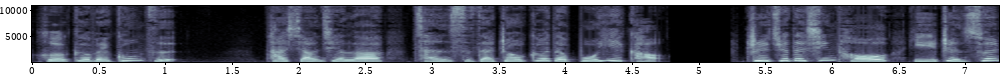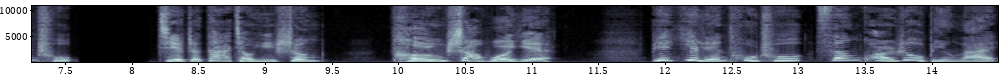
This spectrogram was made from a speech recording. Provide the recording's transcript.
和各位公子，他想起了惨死在朝歌的伯邑考，只觉得心头一阵酸楚，接着大叫一声：“疼煞我也！”便一连吐出三块肉饼来。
